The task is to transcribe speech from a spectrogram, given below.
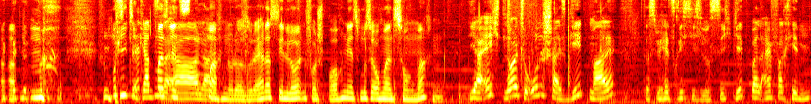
Piti kannst mal einen ah, Song nein. machen oder so. Der hat das den Leuten versprochen, jetzt muss er auch mal einen Song machen. Ja, echt, Leute, ohne Scheiß, geht mal, das wäre jetzt richtig lustig, geht mal einfach hin,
